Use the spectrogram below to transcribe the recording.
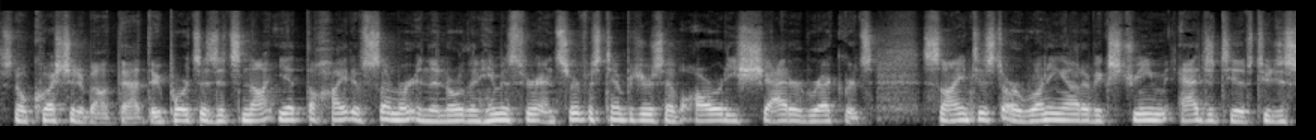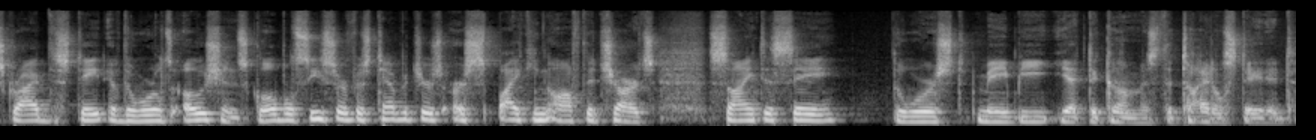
There's no question about that. The report says it's not yet the height of summer in the northern hemisphere, and surface temperatures have already shattered records. Scientists are running out of extreme adjectives to describe the state of the world's oceans. Global sea surface temperatures are spiking off the charts. Scientists say the worst may be yet to come, as the title stated.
